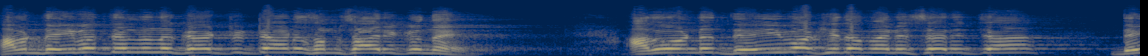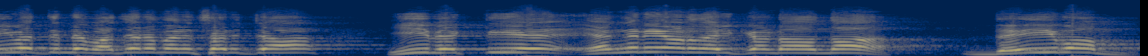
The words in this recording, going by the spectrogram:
അവൻ ദൈവത്തിൽ നിന്ന് കേട്ടിട്ടാണ് സംസാരിക്കുന്നത്. അതുകൊണ്ട് ദൈവഹിതമനുസരിച്ച് ദൈവത്തിന്റെ വചനമനുസരിച്ച് ഈ വ്യക്തിയെ എങ്ങനെയാണ് നയിക്കേണ്ടതെന്ന് ദൈവം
